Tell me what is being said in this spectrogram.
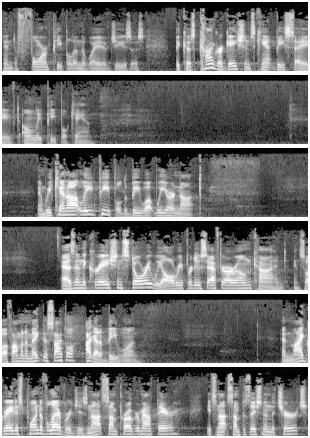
and to form people in the way of Jesus. Because congregations can't be saved, only people can. And we cannot lead people to be what we are not. As in the creation story, we all reproduce after our own kind. And so if I'm going to make disciple, I got to be one. And my greatest point of leverage is not some program out there. It's not some position in the church.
